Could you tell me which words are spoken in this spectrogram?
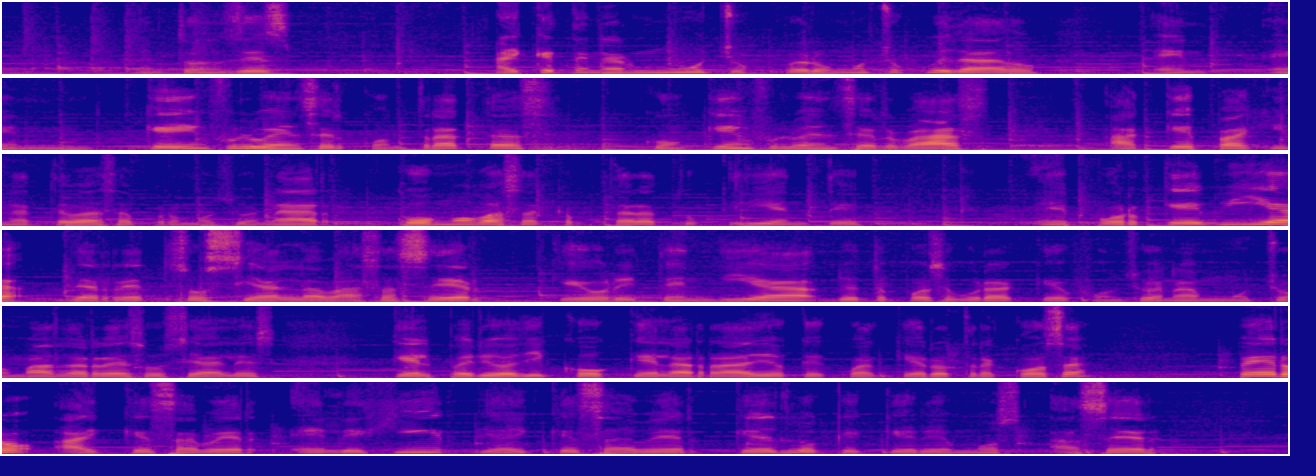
Entonces hay que tener mucho, pero mucho cuidado en, qué influencer contratas, con qué influencer vas, a qué página te vas a promocionar, cómo vas a captar a tu cliente, eh, por qué vía de red social la vas a hacer, que ahorita en día yo te puedo asegurar que funcionan mucho más las redes sociales que el periódico, que la radio, que cualquier otra cosa pero hay que saber elegir y hay que saber qué es lo que queremos hacer.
